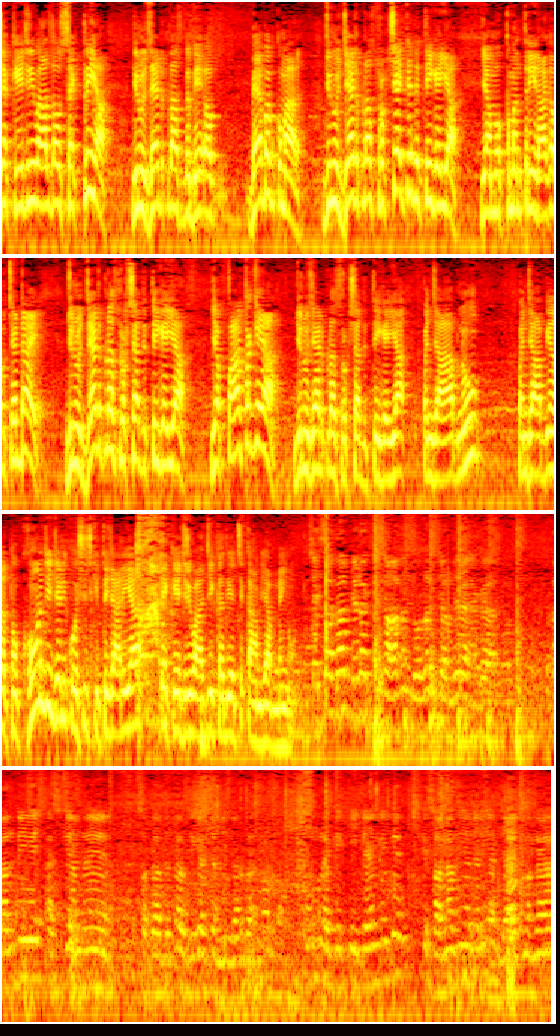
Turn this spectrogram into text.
ਜਾਂ ਕੇਜਰੀਵਾਲ ਦਾ ਉਹ ਸੈਕਟਰੀ ਆ, ਜਿਹਨੂੰ Z+ ਵੈਭਵ ਕੁਮਾਰ, ਜਿਹਨੂੰ Z+ ਸੁਰੱਖਿਆ ਇੱਥੇ ਦਿੱਤੀ ਗਈ ਆ, ਜਾਂ ਮੁੱਖ ਮੰਤਰੀ ਰਾਘਵ ਚੱਡਾ ਹੈ, ਜਿਹਨੂੰ Z+ ਸੁਰੱਖਿਆ ਦਿੱਤੀ ਗਈ ਆ। ਜਾਂ ਪਾਠਕ ਆ ਜਿਹਨੂੰ Z+ ਸੁਰੱਖਿਆ ਦਿੱਤੀ ਗਈ ਆ ਪੰਜਾਬ ਨੂੰ ਪੰਜਾਬੀਆਂ ਤੋਂ ਖੋਣ ਦੀ ਜਿਹੜੀ ਕੋਸ਼ਿਸ਼ ਕੀਤੀ ਜਾ ਰਹੀ ਆ ਇਹ ਕੇਜਰੀਵਾਲ ਜੀ ਕਦੀ ਇਹ ਚ ਕਾਮਯਾਬ ਨਹੀਂ ਹੋਣਗੇ। ਸਿੱਖਾ ਸਾਹਿਬ ਜਿਹੜਾ ਕਿਸਾਨ ਅੰਦੋਲਨ ਚੱਲ ਰਿਹਾ ਹੈਗਾ ਕੱਲ ਦੀ ਐਸਪੀਐਮ ਨੇ ਸੱਦਾ ਦਿੱਤਾ ਸੀਗਾ ਚੰਡੀਗੜ੍ਹ ਦਾ। ਉਹਨੂੰ ਲੈ ਕੇ ਕੀ ਕहेंगे ਕਿ ਕਿਸਾਨਾਂ ਦੀਆਂ ਜਿਹੜੀਆਂ ਜਾਇਜ਼ ਮੰਗਾਂ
